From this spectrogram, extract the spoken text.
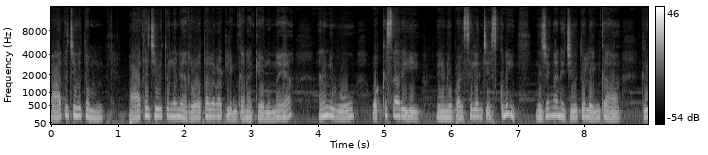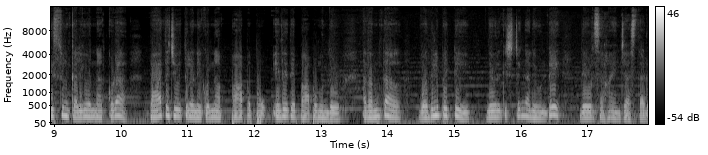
పాత జీవితం పాత జీవితంలోని ఆ రోత అలవాట్లు ఇంకా నాకేమైనా ఉన్నాయా? అని నువ్వు ఒక్కసారి నేను నువ్వు పరిశీలన చేసుకుని నిజంగా నీ జీవితంలో ఇంకా క్రీస్తుని కలిగి ఉన్నా కూడా పాత జీవితంలో నీకున్న పాపపు ఏదైతే పాపం ఉందో అదంతా వదిలిపెట్టి దేవునికి ఇష్టంగా నీవు ఉంటే దేవుడు సహాయం చేస్తాడు.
